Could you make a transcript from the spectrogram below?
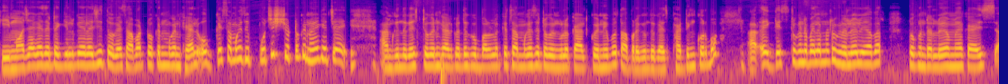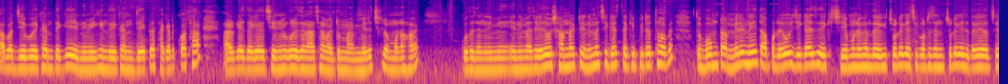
কি মজা গেছে একটা কিল করে এলেছি তো গেছে আবার টোকেন মোকেন খেয়াল। ও গেছে আমার কাছে পঁচিশশো টোকেন হয়ে গেছে। আমি কিন্তু গ্যাস টোকেন কালেক্ট করতে খুব ভালো লাগছে। আমার কাছে টোকেনগুলো কালেক্ট করে নেব, তারপরে কিন্তু গ্যাস ফাইটিং করব। আর এই গেস্ট টোকেনটা পাইলাম না টোকেনটা লয়ে লই আবার। টোকেনটা লই আমি গ্যাস আবার যাব এখান থেকে এনিমি কিন্তু এখানে যে একটা থাকার কথা। আর গ্যাস দেখা যাচ্ছে এনিমিগুলো যেন আছে, আমার একটু মেরেছিল, মনে হয়। কোথায় যেন এনিমি আছে। ওই সামনে একটা এনিমি আছে গ্যাস তাকে পিটাতে হবে। তো বোমটা মেরে নেই, তারপরে ওই যে গ্যাস দেখছি, এমন এখান থেকে চলে গেছে, কোথায় যেন চলে গেছে, দেখা যাচ্ছে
